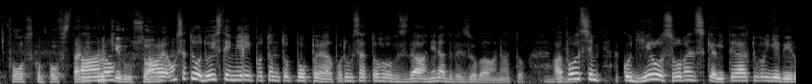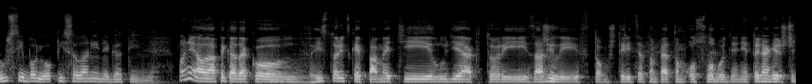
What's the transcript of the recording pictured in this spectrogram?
v polskom povstaní Áno, proti Rusom. ale on sa toho do istej miery potom to poprel, potom sa toho vzdal, nenadvezoval na to. Mm. Ale povedzte mi, ako dielo slovenskej literatúry, kde by Rusi boli opisovaní negatívne. No nie, ale napríklad ako mm. V historickej pamäti ľudia, ktorí zažili v tom 45. oslobodenie, to je ešte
